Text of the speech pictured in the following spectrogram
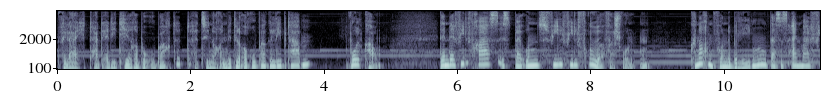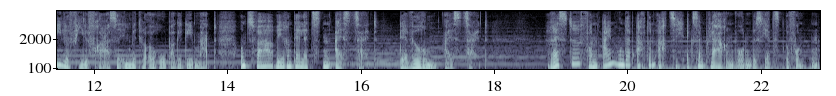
Vielleicht hat er die Tiere beobachtet, als sie noch in Mitteleuropa gelebt haben? Wohl kaum. Denn der Vielfraß ist bei uns viel, viel früher verschwunden. Knochenfunde belegen, dass es einmal viele Vielfraße in Mitteleuropa gegeben hat, und zwar während der letzten Eiszeit, der Würmeiszeit. Reste von 188 Exemplaren wurden bis jetzt gefunden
